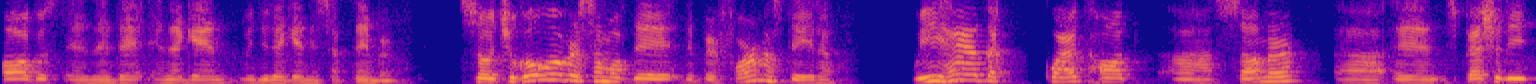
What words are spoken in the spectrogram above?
August and then, and again we did again in September. So to go over some of the the performance data, we had a quite hot uh, summer, uh, and especially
